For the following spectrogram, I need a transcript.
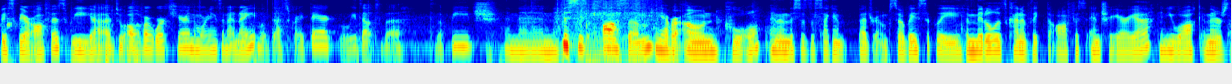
basically our office. We uh, do all of our work here in the mornings and at night. Little desk right there leads out to the to the beach. And then this is awesome. We have our own pool. And then this is the second bedroom. So basically the middle is kind of like the office entry area. Then you walk and there's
